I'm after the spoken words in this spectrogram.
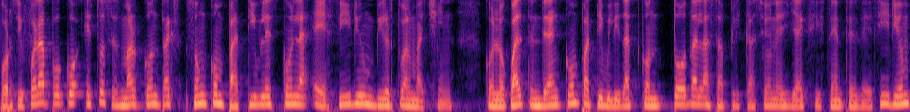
Por si fuera poco, estos smart contracts son compatibles con la Ethereum Virtual Machine, con lo cual tendrían compatibilidad con todas las aplicaciones ya existentes de Ethereum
